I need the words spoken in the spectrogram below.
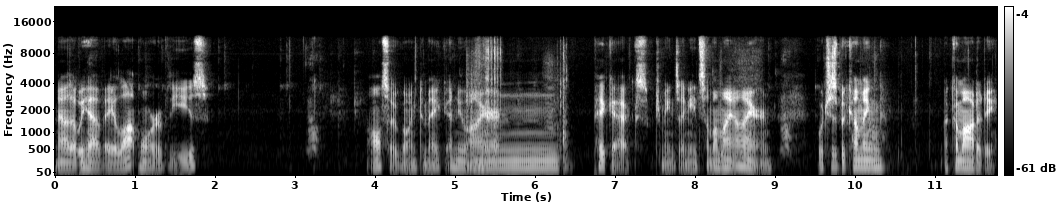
Now that we have a lot more of these, also going to make a new iron pickaxe, which means I need some of my iron, which is becoming a commodity.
